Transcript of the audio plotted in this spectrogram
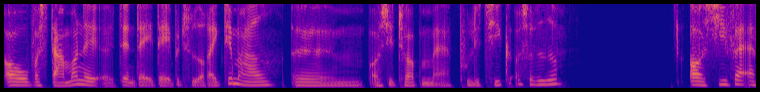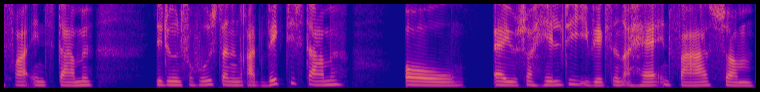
og hvor stammerne øh, den dag i dag betyder rigtig meget, øhm, også i toppen af politik og så videre. Og Shifa er fra en stamme, lidt uden for hovedstaden, en ret vigtig stamme, og er jo så heldig i virkeligheden at have en far, som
